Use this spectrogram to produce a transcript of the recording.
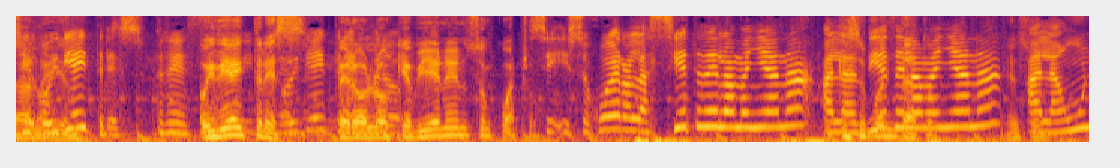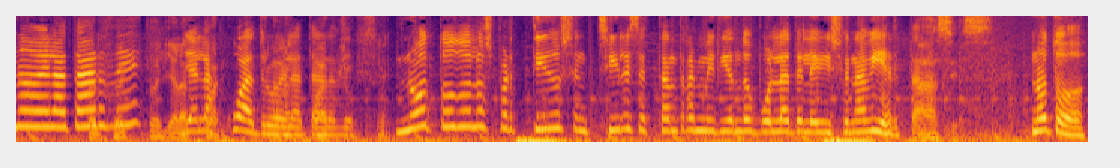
Sí, hoy día hay tres. Tres. Hoy día hay tres, Hoy día hay tres, pero los que vienen son cuatro. Sí, y se juegan a las 7 de la mañana, a las ese 10 buen de la mañana, Eso. a la 1 de la tarde Perfecto, y a las 4 cuatro. de la tarde. cuatro, sí. No todos los partidos en Chile se están transmitiendo por la televisión abierta. Así es. No todos.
